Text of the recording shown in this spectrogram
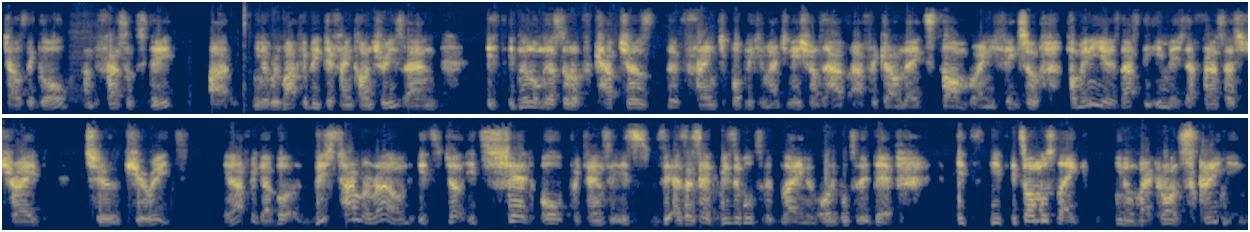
Charles de Gaulle and the France of today are you know remarkably different countries, and it, it, no longer sort of captures the French public imagination to have Africa under its thumb or anything. So for many years, that's the image that France has tried to curate in Africa. But this time around, it's just it's shed all pretense. It's as I said, visible to the blind and audible to the deaf. It's it, it's almost like you know Macron screaming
